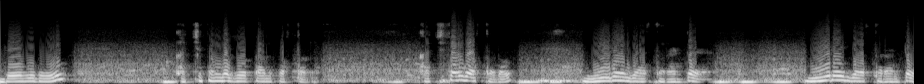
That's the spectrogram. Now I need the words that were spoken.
దేవుడు ఖచ్చితంగా చూడటానికి వస్తాడు. ఖచ్చితంగా వస్తాడు. మీరేం చేస్తారంటే మీరేం చేస్తారంటే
